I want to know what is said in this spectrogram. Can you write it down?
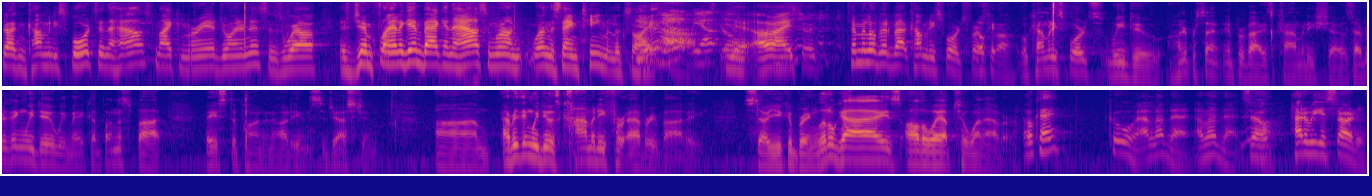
Talking Comedy Sportz in the house. Mike and Maria joining us, as well as Jim Flannigan back in the house, and we're on we're on the same team. It looks like. Yeah. Yep. Yeah. All right. So tell me a little bit about Comedy Sportz first Okay. of all. Well, Comedy Sportz, we do 100% improvised comedy shows. Everything we do, we make up on the spot based upon an audience suggestion. Um, everything we do is comedy for everybody. So you could bring little guys all the way up to whenever. Okay. Cool. I love that. I love that. So how do we get started?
